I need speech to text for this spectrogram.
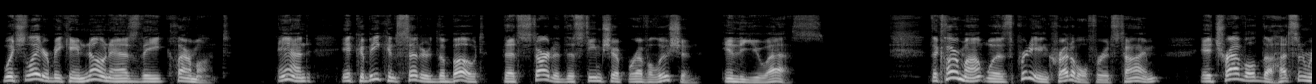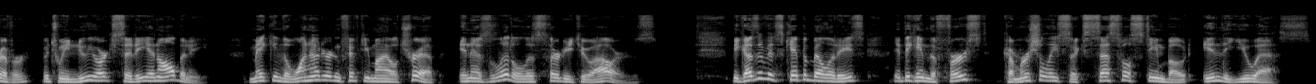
which later became known as the Clermont. And it could be considered the boat that started the steamship revolution in the U.S. The Clermont was pretty incredible for its time. It traveled the Hudson River between New York City and Albany, making the 150 mile trip in as little as 32 hours. Because of its capabilities, it became the first commercially successful steamboat in the U.S.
